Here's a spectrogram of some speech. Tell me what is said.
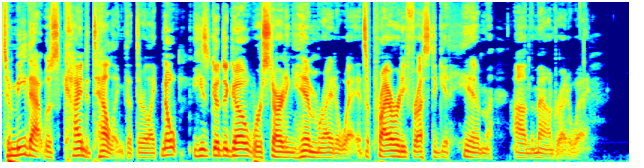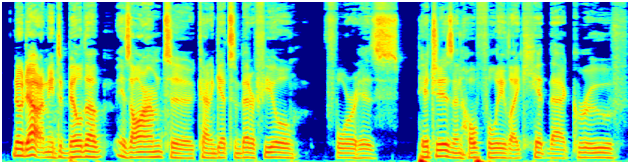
To me, that was kind of telling that they're like, nope, he's good to go. We're starting him right away. It's a priority for us to get him on the mound right away. No doubt. I mean, to build up his arm to kind of get some better feel for his pitches and hopefully like hit that groove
